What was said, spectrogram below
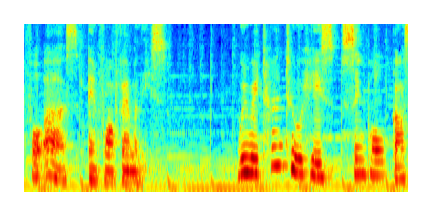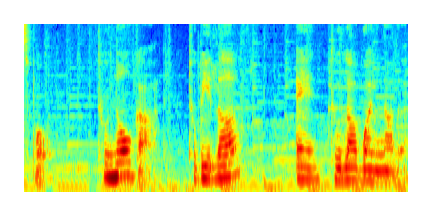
for us and for our families. We return to His simple gospel to know God, to be loved, and to love one another.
